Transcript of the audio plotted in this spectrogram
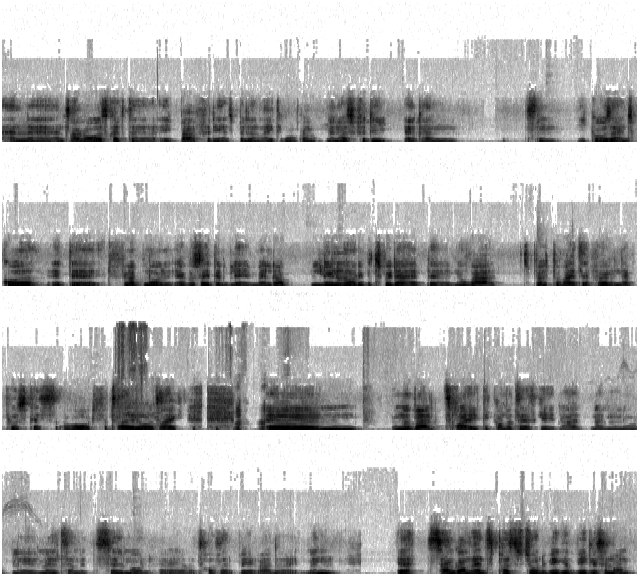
han, uh, han trak overskrifter, ikke bare fordi han spillede en rigtig god kamp, men også fordi, at han sådan, i går så han scorede et, uh, et flot mål. Jeg kunne se, at den blev meldt op lynhurtigt på Twitter, at uh, nu var Spurs på vej til at føre den der Puskas Award for tredje år træk. øhm, umiddelbart tror jeg ikke, det kommer til at ske, når, når den nu bliver meldt som et selvmål, øh, og trods alt bliver rettet af. Men ja, tanker om hans præstation, det virkede virkelig som om,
